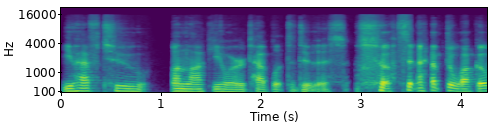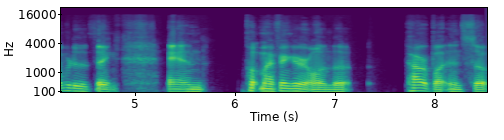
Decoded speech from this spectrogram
you have to unlock your tablet to do this. So then I have to walk over to the thing and put my finger on the power button so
